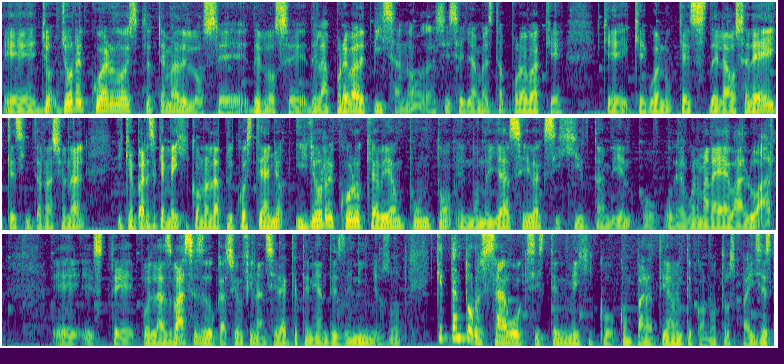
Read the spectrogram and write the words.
Eh, yo, yo, recuerdo este tema de los de los de la prueba de PISA, ¿no? Así se llama esta prueba que, que, que, bueno que es de la OCDE y que es internacional y que me parece que México no la aplicó este año. Y yo recuerdo que había un punto en donde ya se iba a exigir también o, o de alguna manera evaluar eh, este, pues las bases de educación financiera que tenían desde niños. ¿Qué tanto rezago existe en México comparativamente con otros países?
